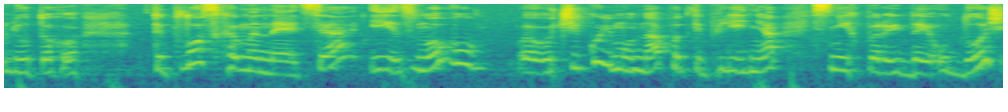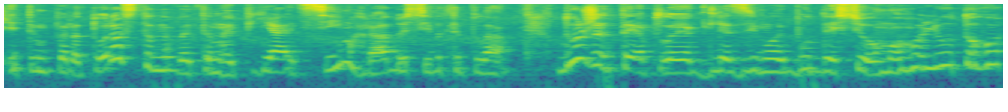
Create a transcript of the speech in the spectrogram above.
лютого тепло схаменеться і знову е, очікуємо на потепління. Сніг перейде у дощ і температура становитиме 5-7 градусів тепла. Дуже тепло, як для зими, буде 7 лютого,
